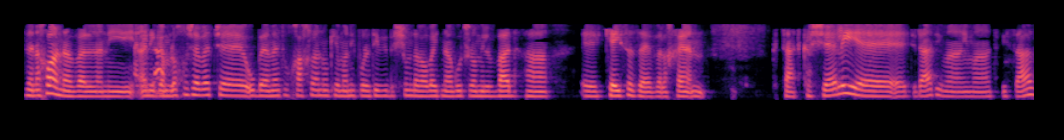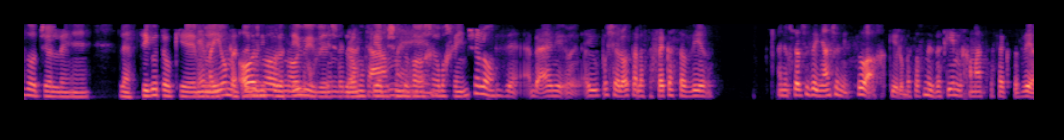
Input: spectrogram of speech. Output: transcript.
זה נכון, אבל אני, אני, אני גם. גם לא חושבת שהוא באמת הוכח לנו כמניפולטיבי בשום דבר בהתנהגות שלו מלבד הקייס הזה, ולכן קצת קשה לי, אה, את יודעת, עם, עם התפיסה הזאת של אה, להציג אותו ככזה מניפולטיבי, ושזה לא מופיע בשום דבר אחר בחיים שלו. זה, היו פה שאלות על הספק הסביר. אני חושבת שזה עניין של ניסוח, כאילו בסוף מזכים מחמת ספק סביר.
